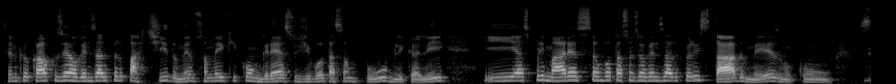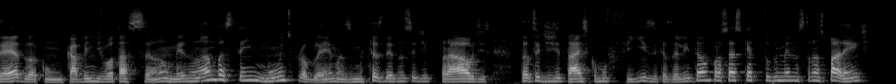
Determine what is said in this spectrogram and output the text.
Sendo que o caucus é organizado pelo partido mesmo, são meio que congressos de votação pública ali, e as primárias são votações organizadas pelo Estado mesmo, com cédula, com cabine de votação mesmo. Ambas têm muitos problemas, muitas denúncias de fraudes, tanto digitais como físicas ali, então é um processo que é tudo menos transparente,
